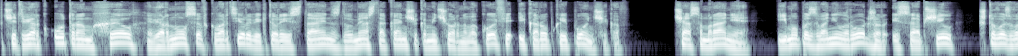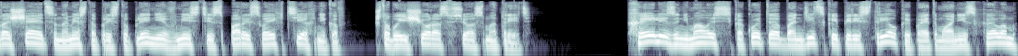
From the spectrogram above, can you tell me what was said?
В четверг утром Хелл вернулся в квартиру Виктории Стайн с двумя стаканчиками черного кофе и коробкой пончиков. Часом ранее ему позвонил Роджер и сообщил, что возвращается на место преступления вместе с парой своих техников, чтобы еще раз все осмотреть. Хейли занималась какой-то бандитской перестрелкой, поэтому они с Хеллом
